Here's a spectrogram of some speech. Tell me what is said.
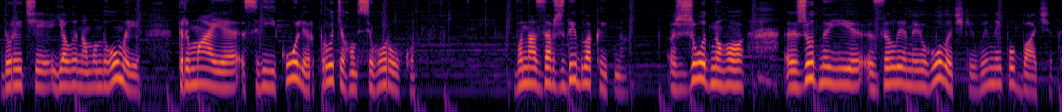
До речі, ялина Монтгомері тримає свій колір протягом всього року. Вона завжди блакитна. Жодного, жодної зеленої голочки ви не побачите.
